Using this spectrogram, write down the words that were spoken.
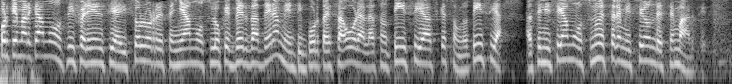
Porque marcamos diferencia y solo reseñamos lo que verdaderamente importa es ahora, las noticias que son noticia. Así iniciamos nuestra emisión de este martes.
